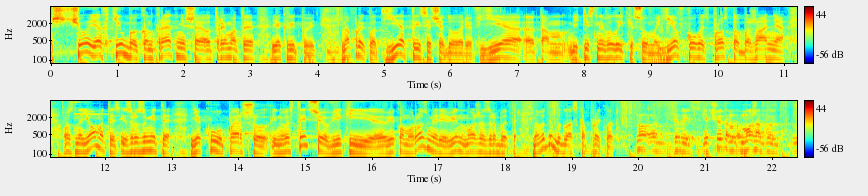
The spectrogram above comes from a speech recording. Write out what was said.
що я хотів би конкретніше отримати як відповідь? Наприклад, є тисяча доларів, є е, там якісь невеликі суми, є в когось просто бажання ознайомитись і зрозуміти, яку першу інвестицію, в, якій, в якому розмірі він може зробити. Наведи, будь ласка, приклад. Ну, е, дивись, якщо там можна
